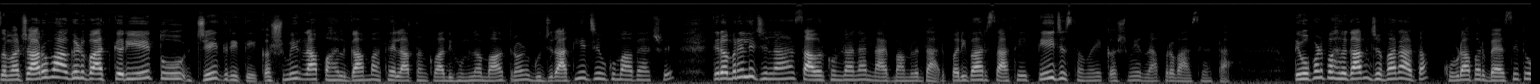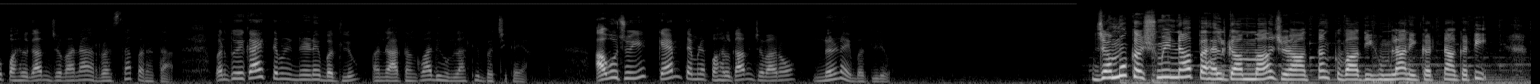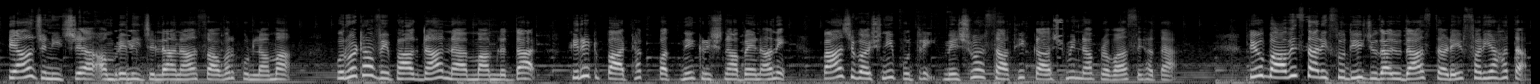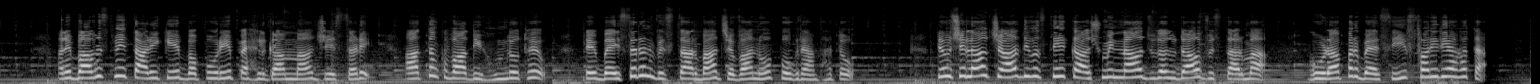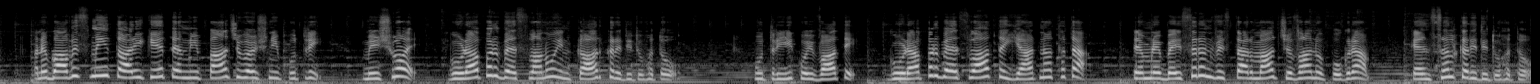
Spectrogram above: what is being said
સમાચારોમાં આગળ વાત કરીએ તો જે જ રીતે કાશ્મીરના પહલગામમાં થયેલા આતંકવાદી હુમલામાં ત્રણ ગુજરાતીએ જીવ ગુમાવ્યા છે. ત્યારે અમરેલી જિલ્લાના સાવરકુંડલાના નાયબ મામલતદાર પરિવાર સાથે તે જ સમયે કાશ્મીરના પ્રવાસે હતા. તેઓ પણ પહલગામ જવાના હતા. ઘોડા પર બેસી તેઓ પહલગામ જવાના રસ્તા પર હતા. પરંતુ એકાએક તેમણે નિર્ણય બદલ્યો અને આતંકવાદી હુમલાથી બચી ગયા. આવું જોઈએ કેમ તેમણે પહલગામ જવાનો નિર્ણય બદલ્યો. જમ્મુ કાશ્મીરના પહેલગામમાં જે આતંકવાદી હુમલાની ઘટના ઘટી. ત્યાં જ નીચે અમરેલી જિલ્લાના સાવરકુંડલામાં પુરવઠા વિભાગના નાયબ મામલતદાર કિરીટ પાઠક પત્ની કૃષ્ણાબેન અને પાંચ વર્ષની પુત્રી મેશ્વર સાથે કાશ્મીરના પ્રવાસે હતા. તેઓ બાવીસ તારીખ સુધી જુદા જુદા સ્થળે ફર્યા હતા અને બાવીસમી તારીખે બપોરે પહેલગામમાં જે સ્થળે આતંકવાદી હુમલો થયો, તે બૈસરન વિસ્તારમાં જવાનો પ્રોગ્રામ હતો. તેઓ છેલ્લા ચાર દિવસથી કાશ્મીરના જુદા જુદા વિસ્તારમાં ઘોડા પર બેસી ફરી રહ્યા હતા. અને બાવીસમી તારીખે તેમની પાંચ વર્ષની પુત્રી મેશ્વાએ ઘોડા પર બેસવાનો ઇનકાર કરી દીધો હતો. પુત્રી કોઈ વાતે ઘોડા પર બેસવા તૈયાર ન થતા તેમણે બૈસરન વિસ્તારમાં જવાનો પ્રોગ્રામ કેન્સલ કરી દીધો હતો,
